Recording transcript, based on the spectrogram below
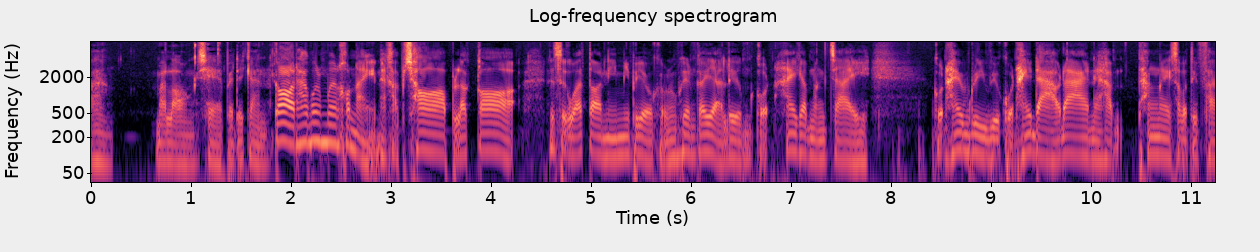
บ้าง มาลองแชร์ไปด้วยกัน ก็ถ้าเพื่อนๆคนไหนนะครับชอบแล้วก็รู้สึกว่าตอนนี้มีประโยชน์กับเพื่อนๆก็อย่าลืมกดให้กำลังใจ กดให้รีวิวกดให้ดาวได้นะครับ ทั้งใน Spotify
